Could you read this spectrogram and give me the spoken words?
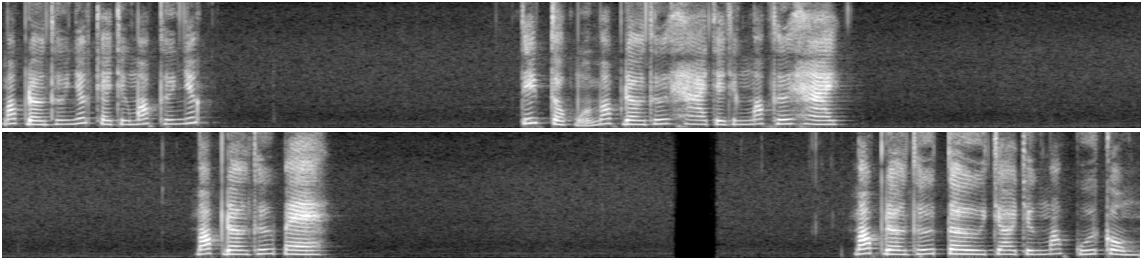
móc đơn thứ nhất cho chân móc thứ nhất tiếp tục mũi móc đơn thứ hai cho chân móc thứ hai. Móc đơn thứ ba. Móc đơn thứ tư cho chân móc cuối cùng.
